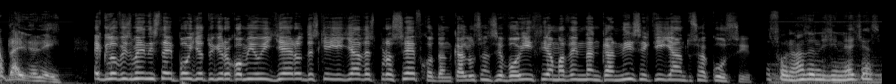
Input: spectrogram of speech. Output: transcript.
αυτά είναι λέει. Εγκλωβισμένοι στα υπόγεια του γεροκομείου, οι γέροντες και οι γιαγιάδες προσεύχονταν, καλούσαν σε βοήθεια, μα δεν ήταν κανείς εκεί για να τους ακούσει. Φωνάζαν οι γυναίκες,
